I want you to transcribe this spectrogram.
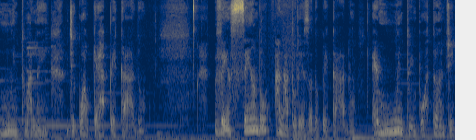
muito além de qualquer pecado. Vencendo a natureza do pecado. É muito importante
